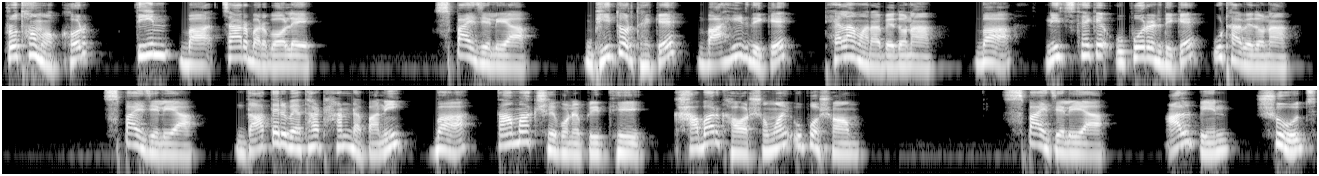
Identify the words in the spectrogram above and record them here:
প্রথম অক্ষর তিন বা চারবার বলে। স্পাইজেলিয়া, ভিতর থেকে বাহির দিকে ঠেলা মারা বেদনা বা নিচ থেকে উপরের দিকে উঠা বেদনা। স্পাইজেলিয়া দাঁতের ব্যথা, ঠান্ডা পানি বা তামাক সেবনে বৃদ্ধি, খাবার খাওয়ার সময় উপশম। স্পাইজেলিয়া, আলপিন, সুচ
